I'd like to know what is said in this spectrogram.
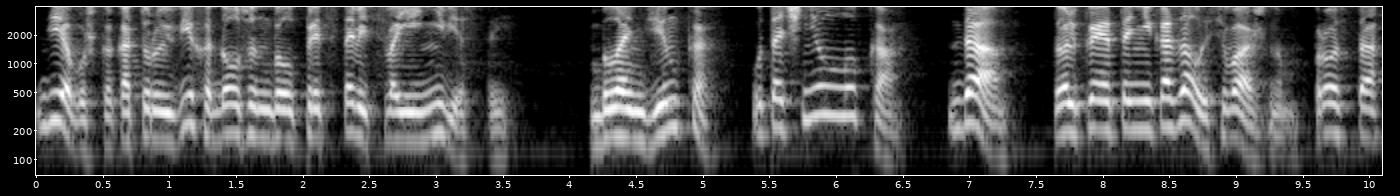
девушка, которую Виха должен был представить своей невестой. «Блондинка?» — уточнил Лука. «Да, только это не казалось важным. Просто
